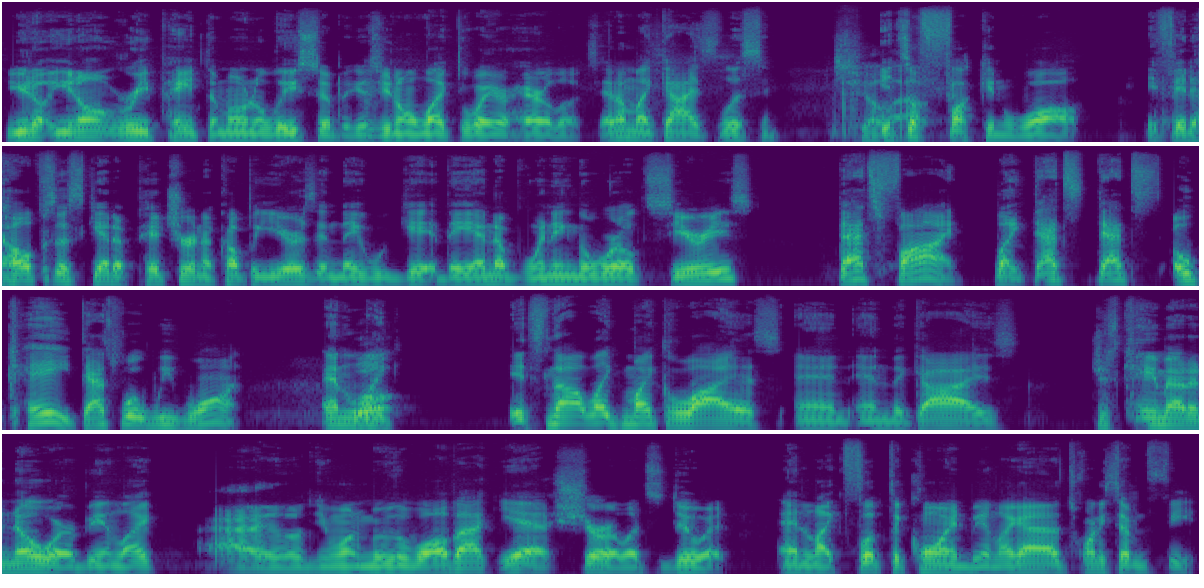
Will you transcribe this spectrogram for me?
you don't you don't repaint the Mona Lisa because you don't like the way her hair looks and I'm like guys listen Chill it's a fucking wall. If it helps us get a pitcher in a couple years and they get they end up winning the World Series, that's fine. Like that's that's okay. That's what we want. And Well- like it's not like Mike Elias and and the guys just came out of nowhere being like, "Do you want to move the wall back? Yeah, sure, let's do it." And like flip the coin, being like, "Ah, 27 feet."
